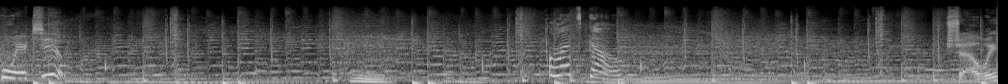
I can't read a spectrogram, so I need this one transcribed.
Where to? Hmm. Let's go! Shall we?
